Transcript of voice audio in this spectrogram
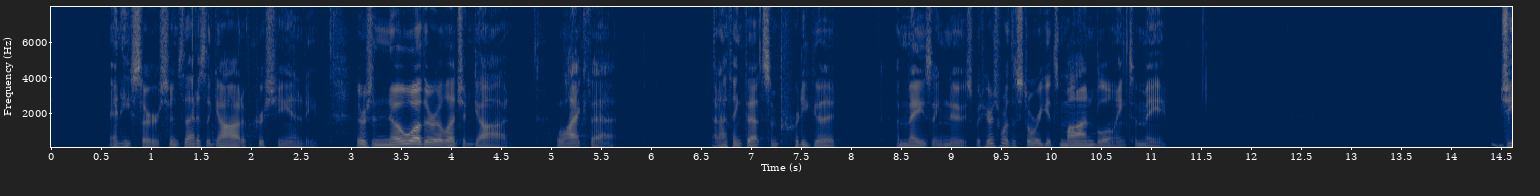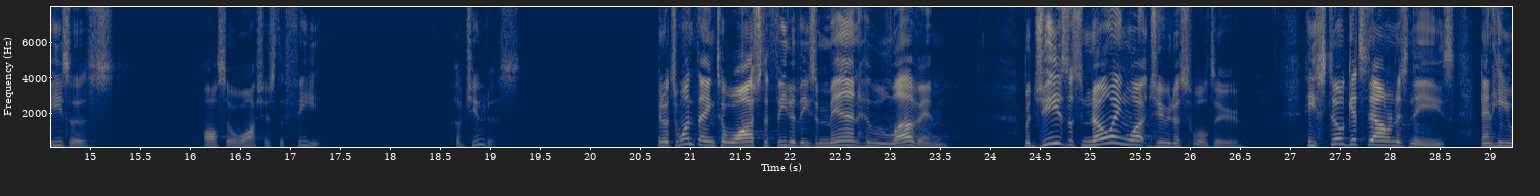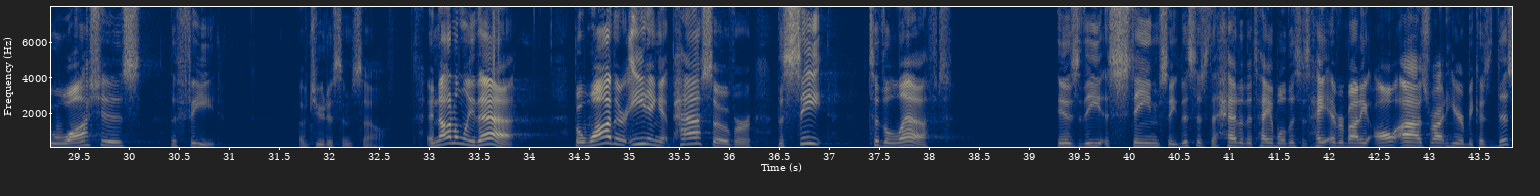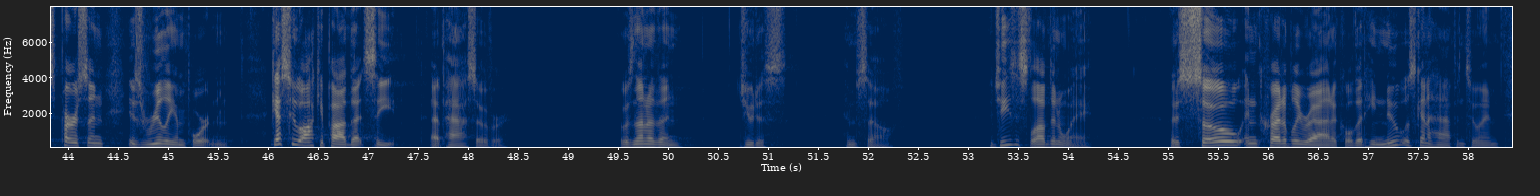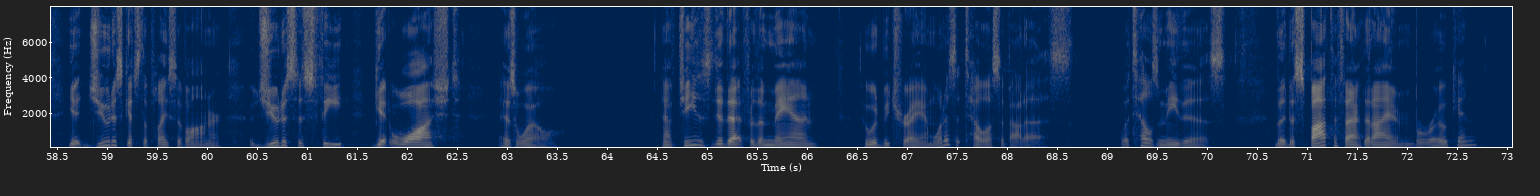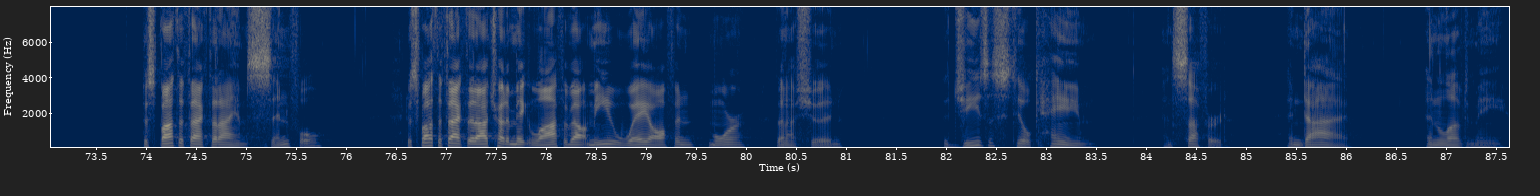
and He serves. Friends, that is the God of Christianity. There's no other alleged God like that. And I think that's some pretty good, amazing news. But here's where the story gets mind blowing to me Jesus also washes the feet of Judas. You know, it's one thing to wash the feet of these men who love him, but Jesus, knowing what Judas will do, he still gets down on his knees and he washes the feet of Judas himself. And not only that, but while they're eating at Passover, the seat to the left is the esteemed seat. This is the head of the table. This is, hey, everybody, all eyes right here because this person is really important. Guess who occupied that seat at Passover? It was none other than Judas himself. Jesus loved in a way that is so incredibly radical that he knew it was going to happen to him, yet Judas gets the place of honor. Judas's feet get washed as well. Now, if Jesus did that for the man who would betray him, what does it tell us about us? Well, it tells me this that despite the fact that I am broken, despite the fact that I am sinful, despite the fact that I try to make life about me way often more than I should, that Jesus still came and suffered and died and loved me.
